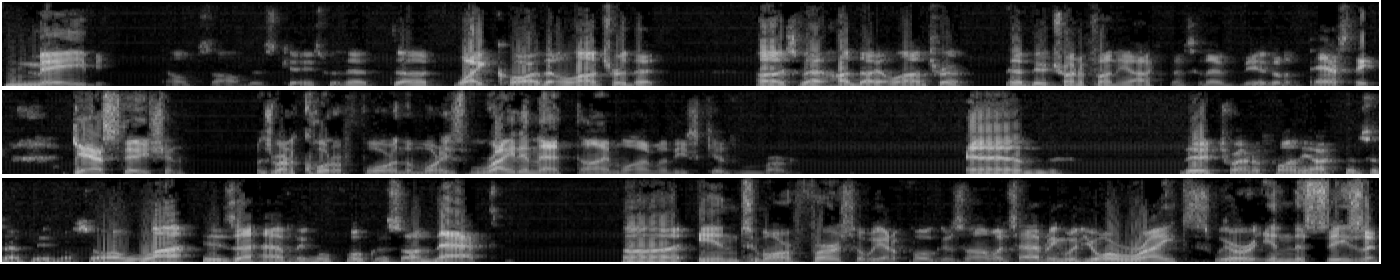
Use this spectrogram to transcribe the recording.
maybe help solve this case with that uh, white car, that Elantra, that uh, it's about Hyundai Elantra that they're trying to find the occupants of that vehicle to pass the gas station. It was around a quarter four in the morning. It's right in that timeline when these kids were murdered. And they're trying to find the occupants of that vehicle. So a lot is a happening. We'll focus on that uh, in tomorrow. First, so we got to focus on what's happening with your rights. We are in the season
